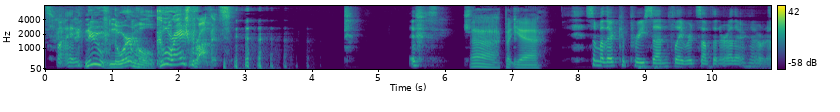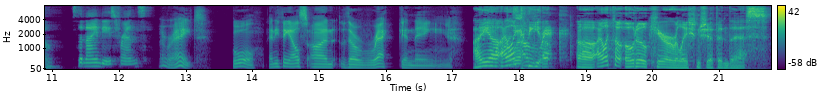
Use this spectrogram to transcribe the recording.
It's fine. New from the wormhole. Cool Ranch prophets. Uh, but yeah. Some other Capri Sun flavored something or other. I don't know. It's the 90s, friends. All right. Cool. Anything else on the reckoning? I uh, I like the uh, uh, I like the Odo Kira relationship in this.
